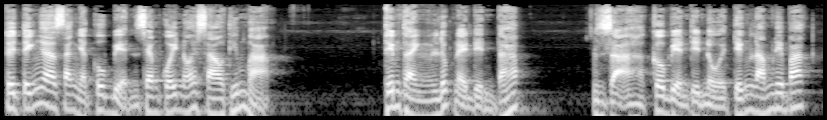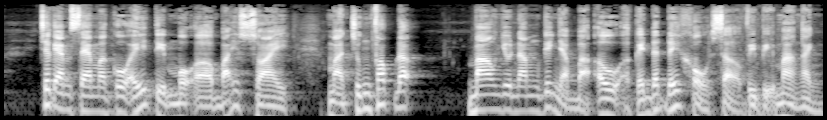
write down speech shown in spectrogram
Tôi tính à, sang nhà cô biển xem cô ấy nói sao thím mà. Thím Thành lúc này liền đáp. Dạ cô biển thì nổi tiếng lắm đấy bác. Trước em xem cô ấy tìm mộ ở bãi xoài mà trung phóc đó. Bao nhiêu năm cái nhà bà Âu ở cái đất đấy khổ sở vì bị ma ngành.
